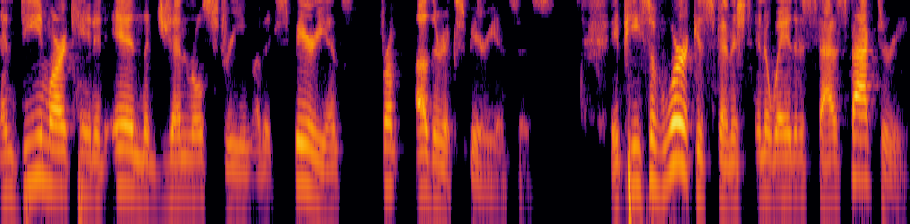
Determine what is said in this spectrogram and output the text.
and demarcated in the general stream of experience from other experiences. A piece of work is finished in a way that is satisfactory.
